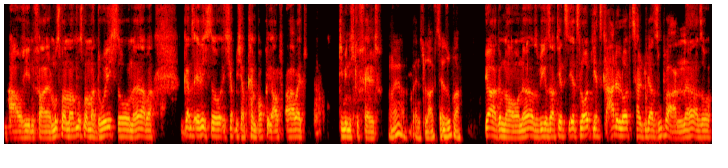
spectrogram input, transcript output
Ja, auf jeden Fall. Muss man mal, muss man mal durch, so, ne? Aber ganz ehrlich, so, ich habe ich hab keinen Bock auf Arbeit, die mir nicht gefällt. Naja, wenn es läuft, sehr super. Ja, genau, ne? Also wie gesagt, jetzt, jetzt läuft, jetzt gerade läuft's halt wieder super an, ne? Also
